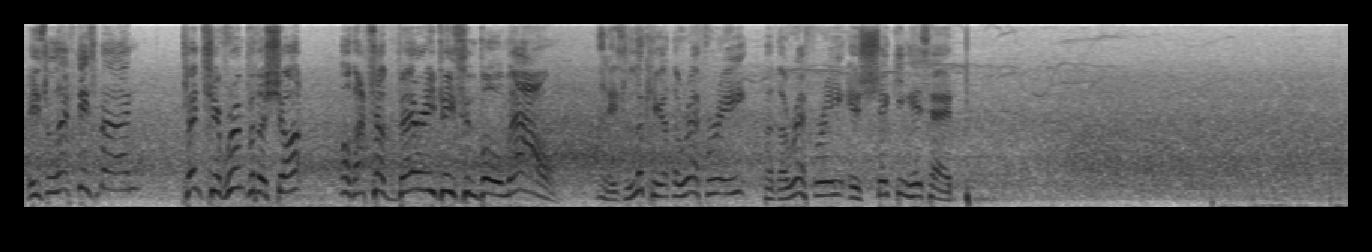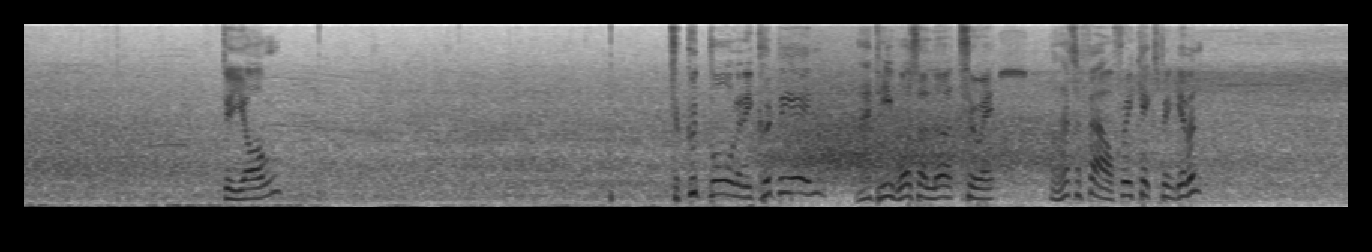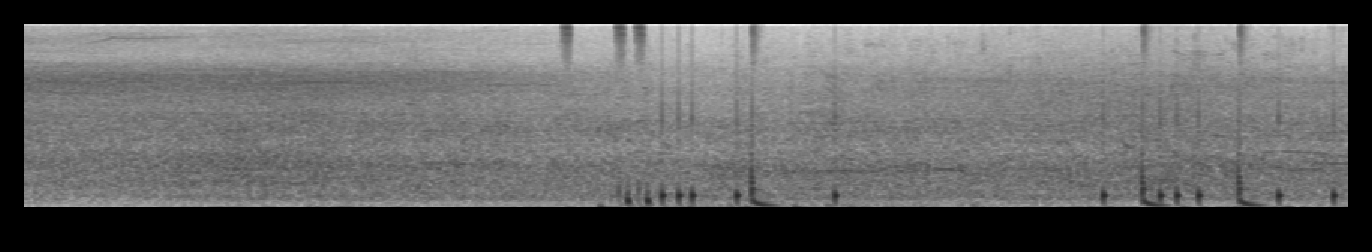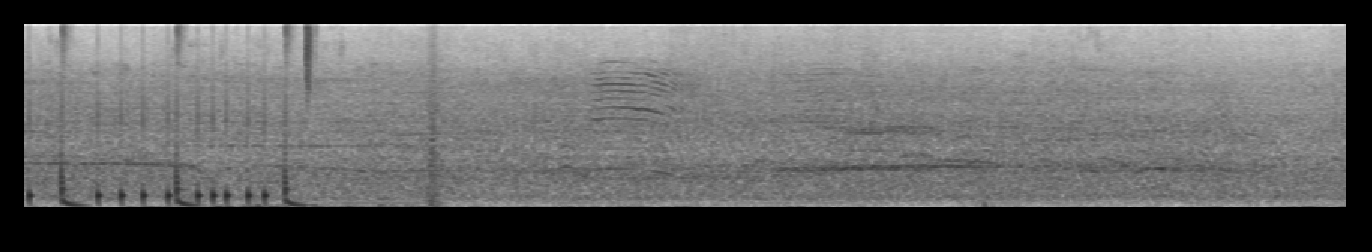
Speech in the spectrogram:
He's left his man. Plenty of room for the shot. Oh, that's a very decent ball now. And he's looking at the referee, but the referee is shaking his head. De Jong. It's a good ball and he could be in. And he was alert to it. Oh, that's a foul. Free kick's been given.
